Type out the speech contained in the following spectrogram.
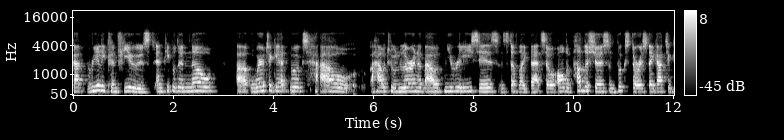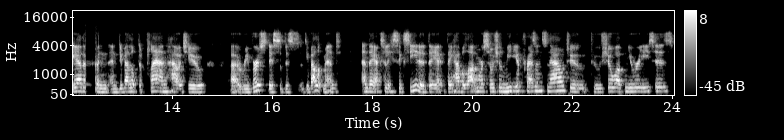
got really confused, and people didn't know uh, where to get books, how how to learn about new releases and stuff like that. So all the publishers and bookstores they got together and, and developed a plan how to uh, reverse this this development and they actually succeeded. They they have a lot more social media presence now to to show up new releases,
